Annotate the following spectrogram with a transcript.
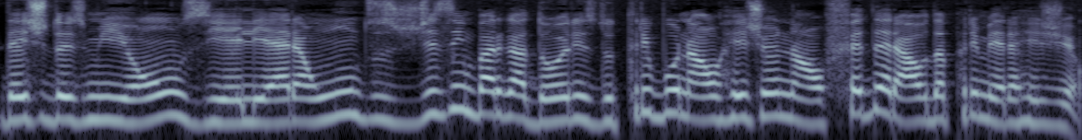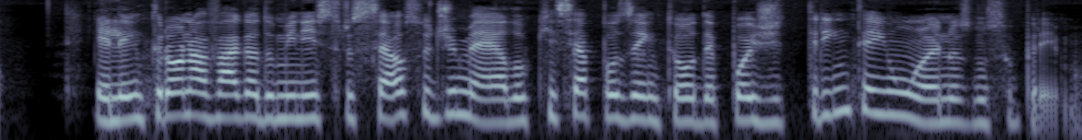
Desde 2011, ele era um dos desembargadores do Tribunal Regional Federal da Primeira Região. Ele entrou na vaga do ministro Celso de Mello, que se aposentou depois de 31 anos no Supremo.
